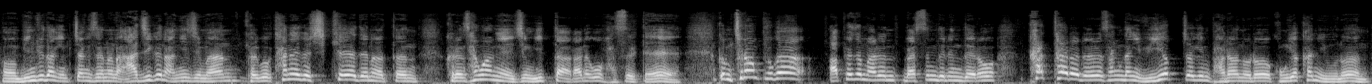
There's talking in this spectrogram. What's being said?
어, 민주당 입장에서는 아직은 아니지만 결국 탄핵을 시켜야 되는 어떤 그런 상황에 지금 있다라고 봤을 때, 그럼 트럼프가 앞에서 말은, 말씀드린 대로 카타르를 상당히 위협적인 발언으로 공격한 이유는,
